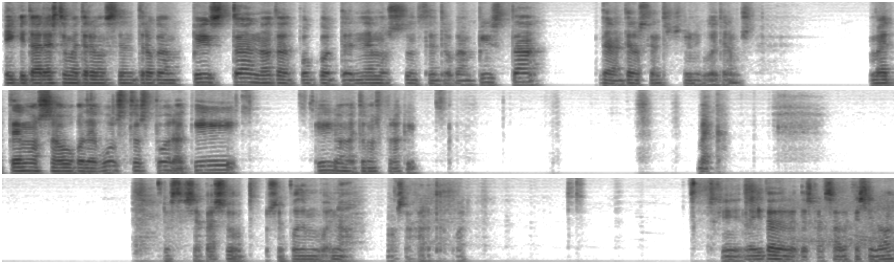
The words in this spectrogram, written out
Y quitar esto y meter un centrocampista. No, tampoco tenemos un centrocampista. Delanteros centros, es lo único que tenemos. Metemos a Hugo de Bustos por aquí y lo metemos por aquí. Venga. Entonces, si acaso se puede mover. No, vamos a dejar tal cual. Es que necesita descansar, que si no.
